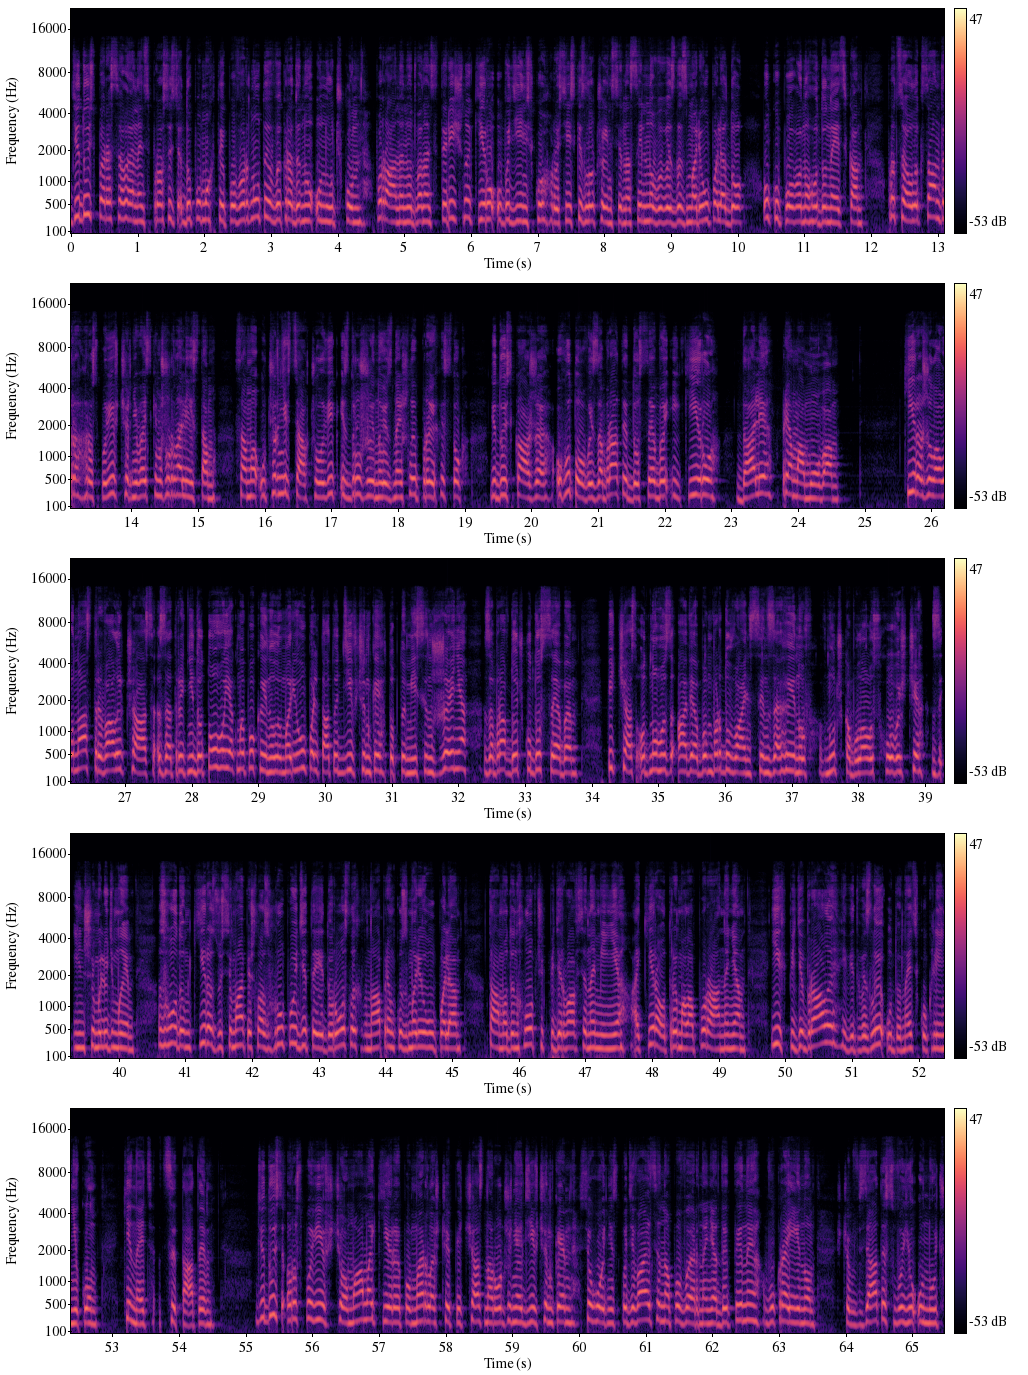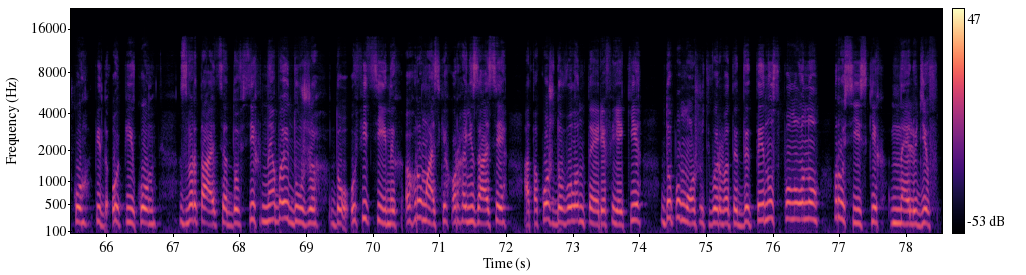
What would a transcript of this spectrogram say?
Дідусь-переселенець просить допомогти повернути викрадену онучку. Поранену 12-річну Кіру Обедінську російські злочинці насильно вивезли з Маріуполя до окупованого Донецька. Про це Олександр розповів чернівецьким журналістам. Саме у Чернівцях чоловік із дружиною знайшли прихисток. Дідусь каже, готовий забрати до себе і Кіру. Далі пряма мова. Кіра жила у нас тривалий час. За три дні до того, як ми покинули Маріуполь, тато дівчинки, тобто мій син Женя, забрав дочку до себе. Під час одного з авіабомбардувань син загинув. Внучка була у сховищі з іншими людьми. Згодом Кіра з усіма пішла з групою дітей і дорослих в напрямку з Маріуполя. Там один хлопчик підірвався на міні, а Кіра отримала поранення. Їх підібрали і відвезли у Донецьку клініку. Кінець цитати. Дідусь розповів, що мама Кіри померла ще під час народження дівчинки. Сьогодні сподівається на повернення дитини в Україну, щоб взяти свою онучку під опіку. Звертається до всіх небайдужих, до офіційних громадських організацій, а також до волонтерів, які допоможуть вирвати дитину з полону російських нелюдів.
